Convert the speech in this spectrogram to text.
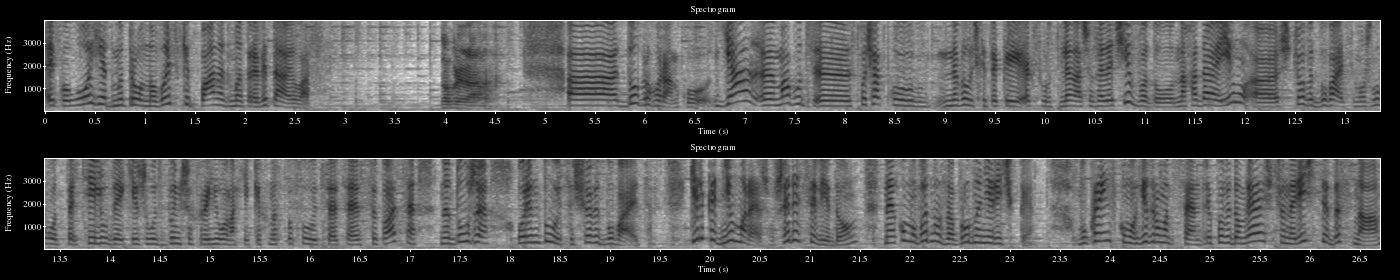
екологія Дмитро Новицький. Пане Дмитре, вітаю вас. Добрий ранок. Доброго ранку. Я, е, мабуть, е, спочатку невеличкий такий екскурс для наших глядачів веду. Нагадаю їм, е, що відбувається. Можливо, ті люди, які живуть в інших регіонах, яких не стосується ця ситуація, не дуже орієнтуються, що відбувається. Кілька днів мережу ширяться відео, на якому видно забруднені річки. В українському гідрометцентрі повідомляють, що на річці Десна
